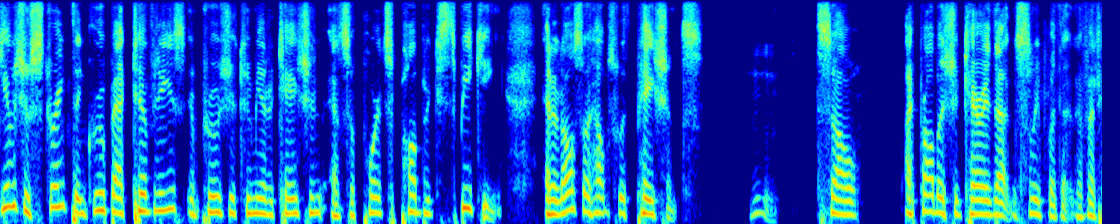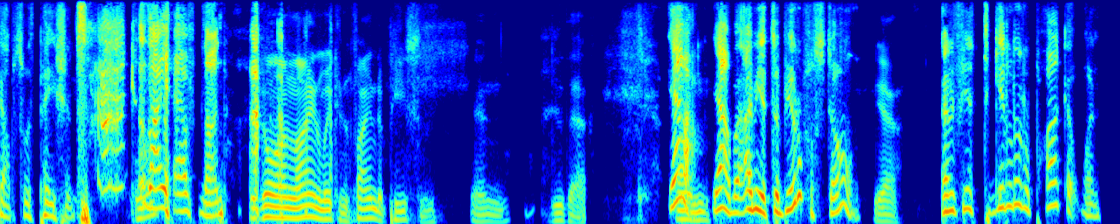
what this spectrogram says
gives you strength in group activities improves your communication and supports public speaking and it also helps with patience Hmm. so i probably should carry that and sleep with it if it helps with patience because Well- i have none We go online. We can find a piece and and do that. yeah Um, yeah but i mean it's a beautiful stone Yeah. and if you to get a little pocket one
